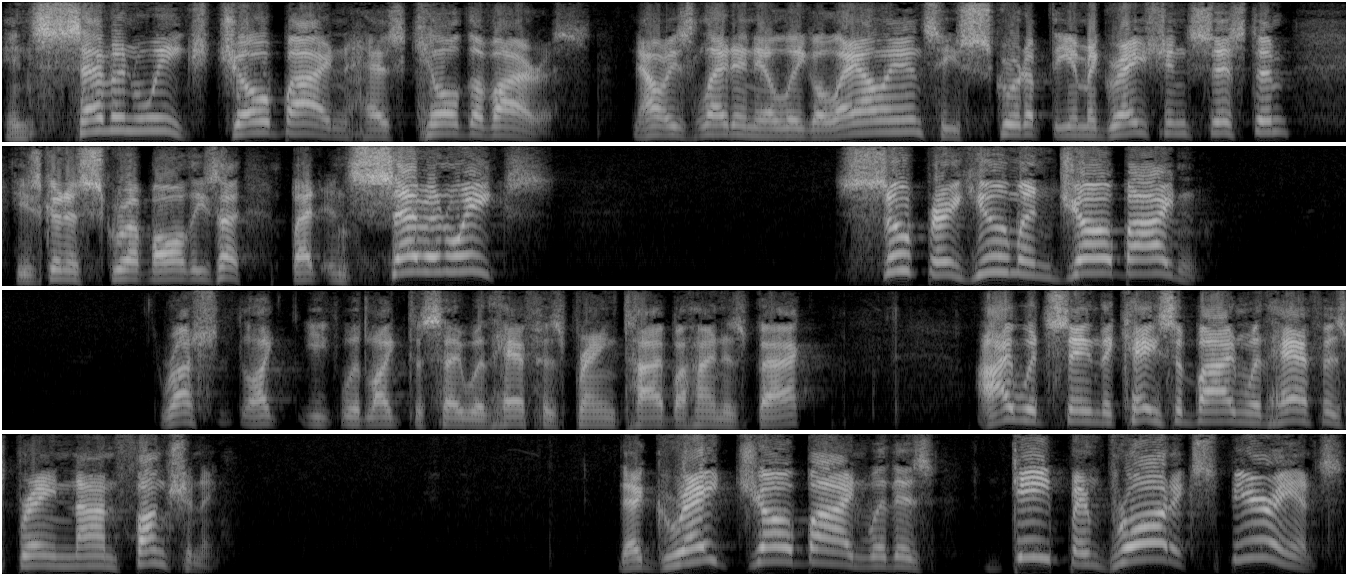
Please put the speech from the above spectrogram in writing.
In seven weeks, Joe Biden has killed the virus. Now he's let in illegal aliens. He's screwed up the immigration system. He's going to screw up all these. Other, but in seven weeks, superhuman Joe Biden. Rush, like you would like to say, with half his brain tied behind his back. I would say, in the case of Biden, with half his brain non functioning. The great Joe Biden, with his deep and broad experience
